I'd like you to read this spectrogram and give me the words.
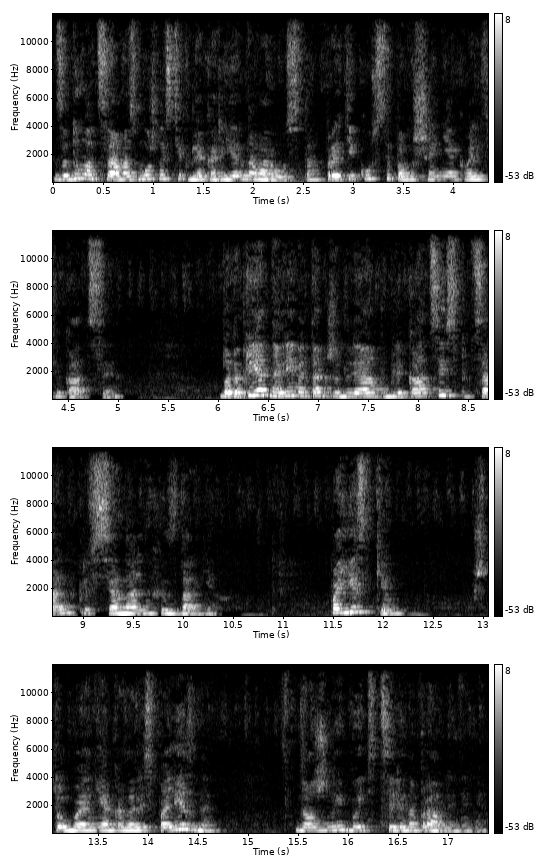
задуматься о возможностях для карьерного роста, пройти курсы повышения квалификации. Благоприятное время также для публикаций в специальных профессиональных изданиях. Поездки, чтобы они оказались полезны, должны быть целенаправленными.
